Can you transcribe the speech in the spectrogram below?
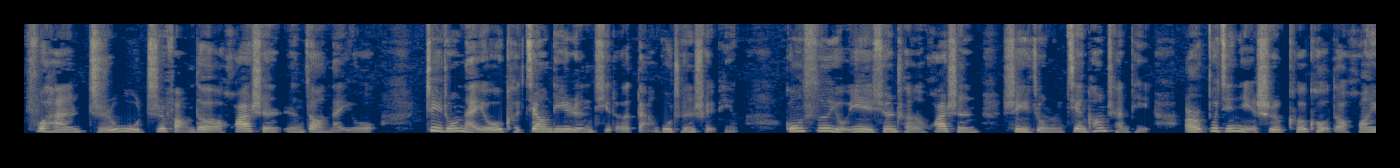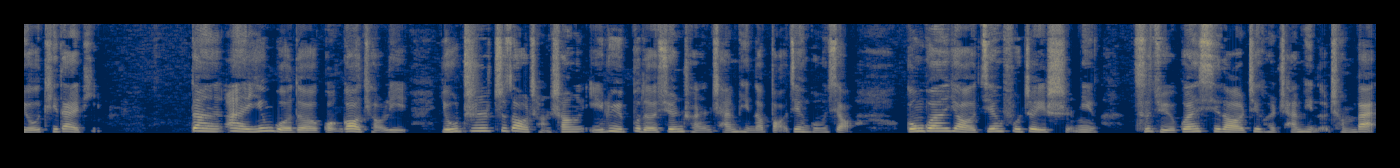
富含植物脂肪的花神人造奶油。这种奶油可降低人体的胆固醇水平。公司有意宣传花神是一种健康产品，而不仅仅是可口的黄油替代品。但按英国的广告条例，油脂制造厂商一律不得宣传产品的保健功效，公关要肩负这一使命。此举关系到这款产品的成败。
